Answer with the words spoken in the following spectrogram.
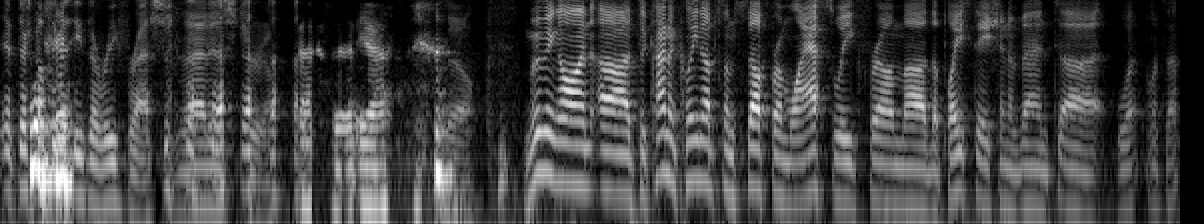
If there's something that needs a refresh, that is true. That is it. Yeah. So, moving on uh, to kind of clean up some stuff from last week from uh, the PlayStation event. Uh, what what's that?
